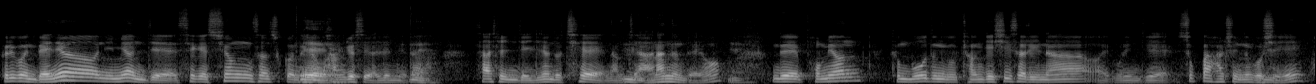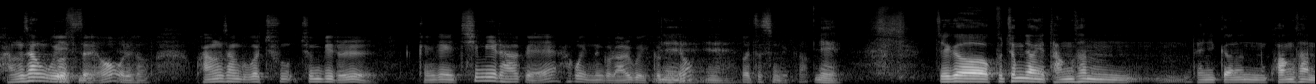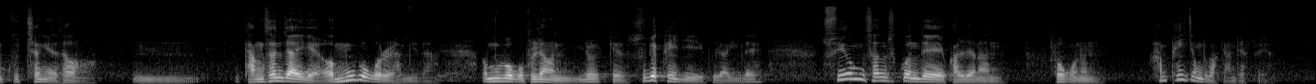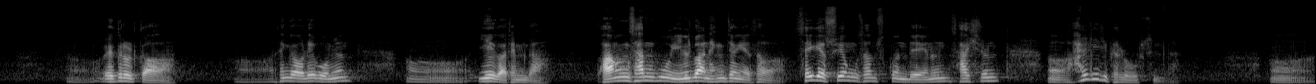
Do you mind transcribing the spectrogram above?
그리고 내년이면 이제 세계 수영 선수권 대회 네. 광교에서 열립니다. 네. 사실 이제 1년도 채 남지 음. 않았는데요. 예. 근데 보면 그 모든 그 경기 시설이나 우리 이제 숙박할 수 있는 곳이 광산구에 음. 그렇습니다. 있어요. 그래서 광산구가 주- 준비를 굉장히 치밀하게 하고 있는 걸로 알고 있거든요. 예, 예. 어떻습니까? 예. 제가 구청장이 당선되니까는 광산구청에서 음, 당선자에게 업무 보고를 합니다. 업무 보고 분량은 이렇게 수백 페이지 분량인데 수영 선수권대에 관련한 보고는 한 페이지 정도밖에 안 됐어요. 어, 왜 그럴까 어, 생각을 해보면 어, 이해가 됩니다. 광산구 일반 행정에서 세계 수영 선수권 대회는 사실은 어, 할 일이 별로 없습니다. 어,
